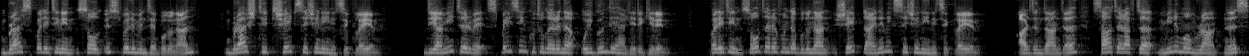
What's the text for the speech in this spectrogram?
Brush paletinin sol üst bölümünde bulunan Brush Tip Shape seçeneğini tıklayın. Diameter ve Spacing kutularına uygun değerleri girin. Paletin sol tarafında bulunan Shape Dynamics seçeneğini tıklayın. Ardından da sağ tarafta Minimum Roundness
